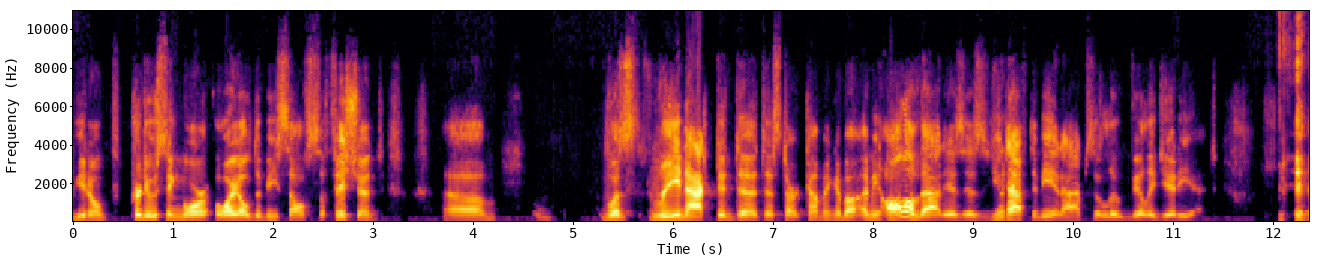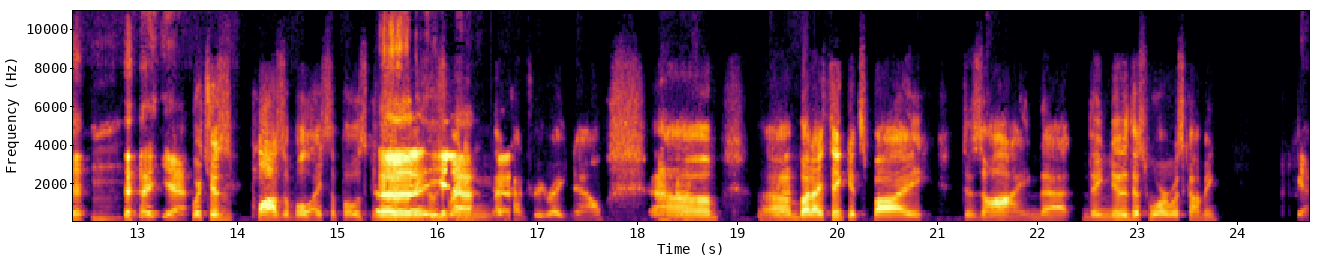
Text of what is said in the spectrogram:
you know producing more oil to be self-sufficient um, was reenacted to, to start coming about. I mean, all of that is is you'd have to be an absolute village idiot, Mm. yeah. which is plausible, I suppose, considering Uh, who's yeah, running the country right now. Uh-huh. Um, um, Yeah. But I think it's by design that they knew this war was coming. Yeah.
